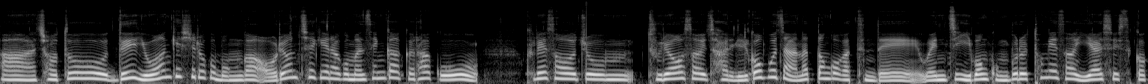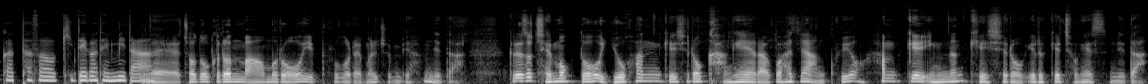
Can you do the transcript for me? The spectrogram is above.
아, 저도 늘 요한계시록은 뭔가 어려운 책이라고만 생각을 하고 그래서 좀 두려워서 잘 읽어보지 않았던 것 같은데 왠지 이번 공부를 통해서 이해할 수 있을 것 같아서 기대가 됩니다. 네, 저도 그런 마음으로 이 프로그램을 준비합니다. 그래서 제목도 요한계시록 강해라고 하지 않고요. 함께 읽는 계시록 이렇게 정했습니다.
